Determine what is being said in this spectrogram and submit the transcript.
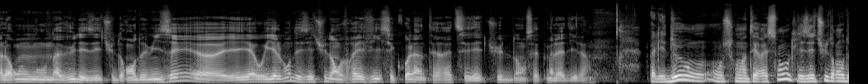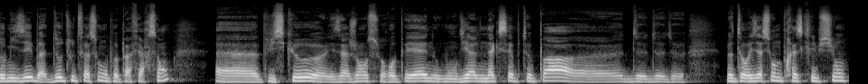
Alors, on a vu des études randomisées euh, et il y a également des études en vraie vie. C'est quoi l'intérêt de ces études dans cette maladie-là? Bah, les deux sont intéressantes. Les études randomisées, bah, de toute façon, on ne peut pas faire sans, euh, puisque les agences européennes ou mondiales n'acceptent pas euh, l'autorisation de prescription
